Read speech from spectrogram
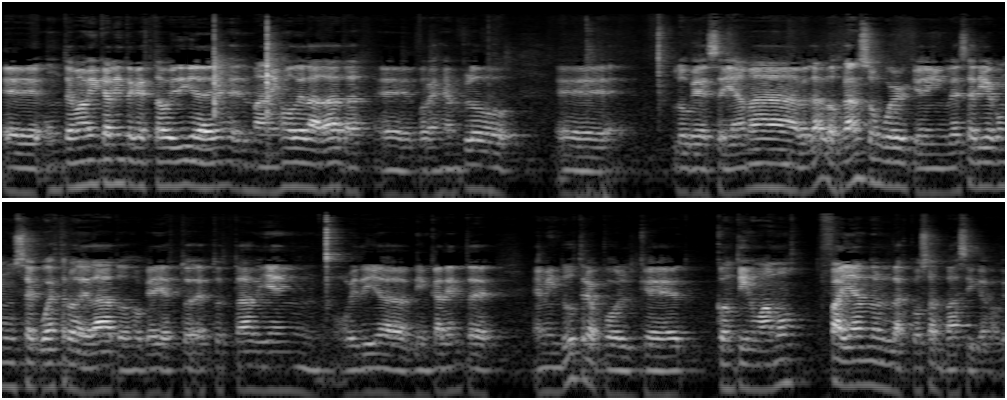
eh, un tema bien caliente que está hoy día es el manejo de la data. Eh, por ejemplo, lo que se llama, ¿verdad? Los ransomware, que en inglés sería como un secuestro de datos, ¿ok? Esto, esto está bien, hoy día, bien caliente en la industria porque continuamos fallando en las cosas básicas, ¿ok?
